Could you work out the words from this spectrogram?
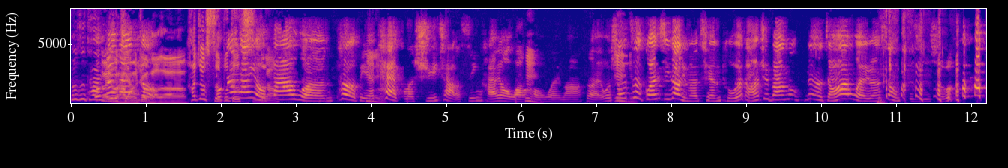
就是他有讲就好啦。他就舍不得死。我刚刚有发文特别 tag 了徐巧芯还有王宏伟吗？对，我说这关系到你们的前途，要赶快去帮那个蒋万安委员送辞职书。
